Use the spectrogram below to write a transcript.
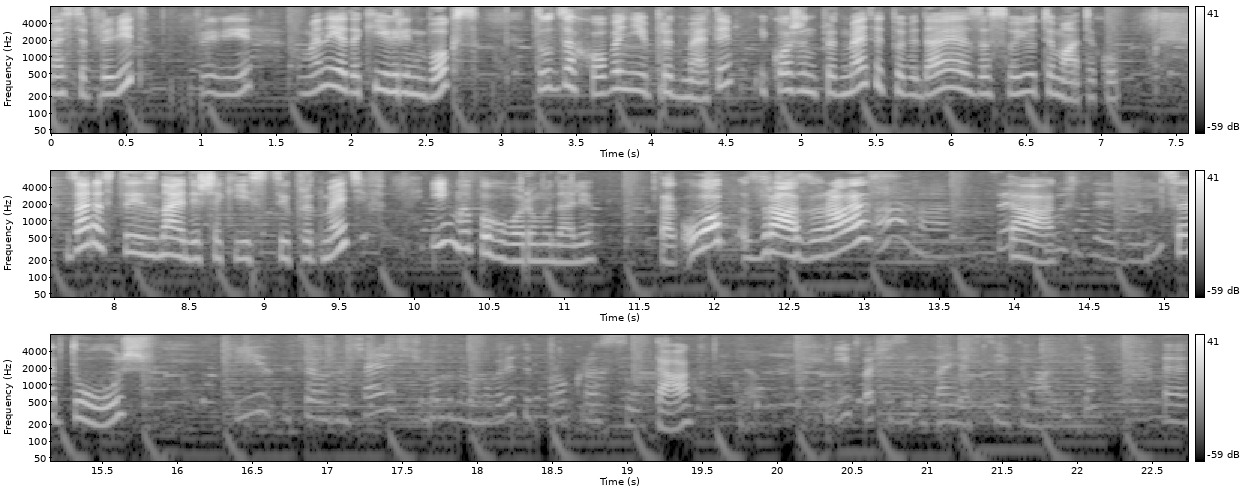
Настя, привіт! Привіт. У мене є такий грінбокс. Тут заховані предмети, і кожен предмет відповідає за свою тематику. Зараз ти знайдеш якийсь з цих предметів, і ми поговоримо далі. Так, оп, зразу раз. Ага, це Так. туш для вій, Це туш. і це означає, що ми будемо говорити про красу. Так. І перше запитання в цій тематиці: Е,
